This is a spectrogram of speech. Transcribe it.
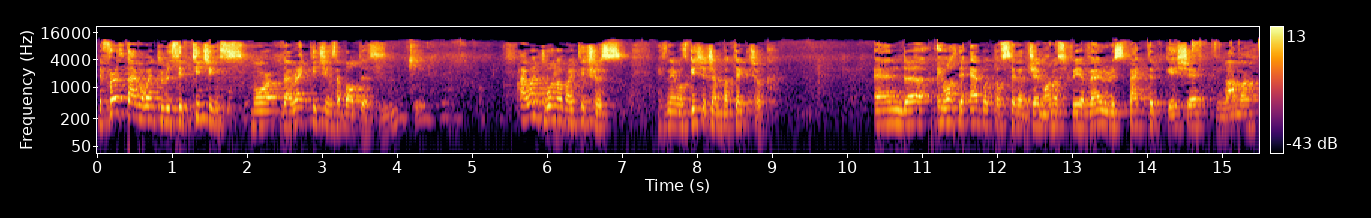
The first time I went to receive teachings, more direct teachings about this, I went to one of my teachers. His name was Geshe Jampa Tegchok. And uh, he was the abbot of Sera Je Monastery, a very respected Geshe in Lama.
